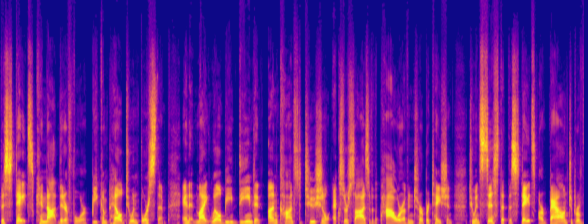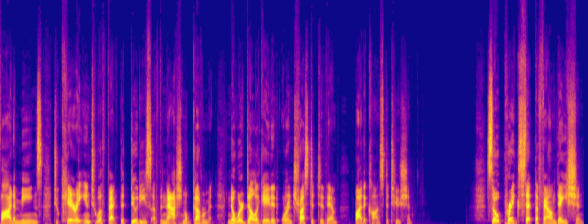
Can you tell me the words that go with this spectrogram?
The states cannot, therefore, be compelled to enforce them, and it might well be deemed an unconstitutional exercise of the power of interpretation to insist that the states are bound to provide a means to carry into effect the duties of the national government, nowhere delegated or entrusted to them by the Constitution. So Prigg set the foundation,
